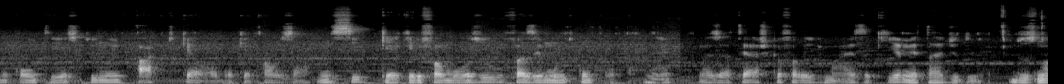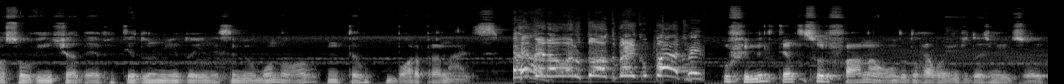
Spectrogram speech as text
no contexto e no impacto que a obra quer causar em si, que é aquele famoso fazer muito com pouco, né? Mas eu até acho que eu falei demais aqui. A metade do, dos nossos ouvintes já devem ter dormido aí nesse meu monólogo. Então, bora pra análise. É o ano todo, vem, compadre! O filme ele tenta surfar na onda do Halloween de 2018,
